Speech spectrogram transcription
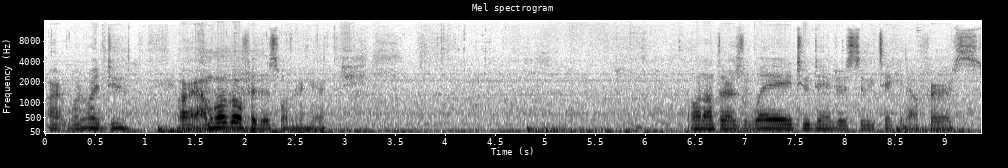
Alright, what do I do? Alright, I'm gonna go for this one right here. The one out there is way too dangerous to be taken out first.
